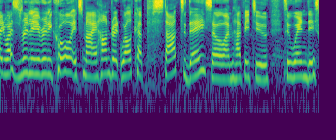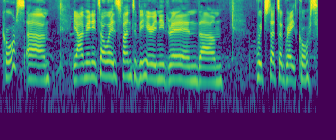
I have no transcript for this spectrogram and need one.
It was really, really cool. It's my 100th World Cup start today, so I'm happy to to win this course. Um, yeah, I mean it's always fun to be here in Idre and um, which such a great course.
